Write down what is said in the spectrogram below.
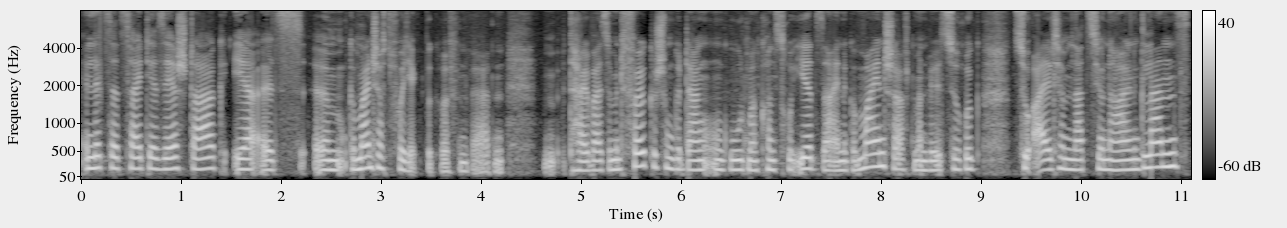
in letzter Zeit ja sehr stark eher als ähm, Gemeinschaftsprojekt begriffen werden. Teilweise mit völkischem Gedankengut. Man konstruiert seine Gemeinschaft. Man will zurück zu altem nationalen Glanz,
